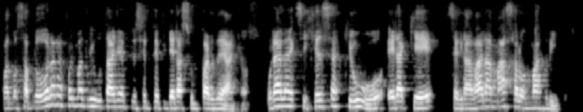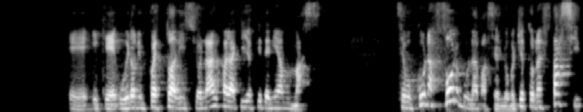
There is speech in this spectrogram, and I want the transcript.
cuando se aprobó la reforma tributaria del presidente Piñera hace un par de años, una de las exigencias que hubo era que se grabara más a los más ricos eh, y que hubiera un impuesto adicional para aquellos que tenían más. Se buscó una fórmula para hacerlo, porque esto no es fácil.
